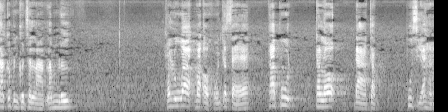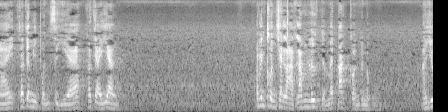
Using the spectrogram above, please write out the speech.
ตั๊กก็เป็นคนฉลาดล้ำลึกเขารู้ว่ามาออกโหนกระแส ถ้าพูดทะเลาะด่ากับผู้เสียหายเขาจะมีผลเสียเข้าใจยัง เขาเป็นคนฉลาดล้ำลึกอย่างแม่ตั๊กก่อนขนมอายุ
